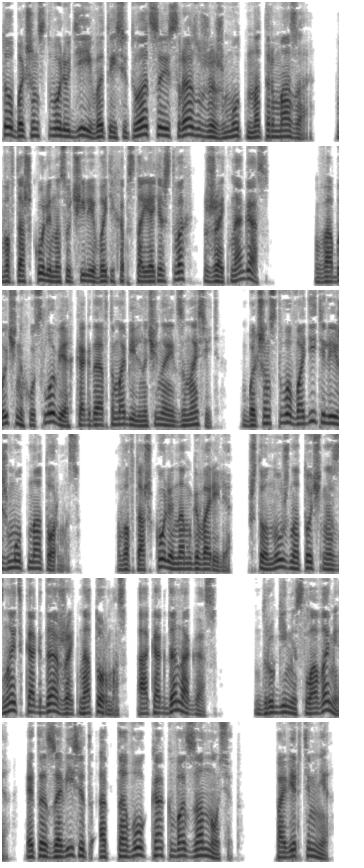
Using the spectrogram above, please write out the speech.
то большинство людей в этой ситуации сразу же жмут на тормоза. В автошколе нас учили в этих обстоятельствах жать на газ. В обычных условиях, когда автомобиль начинает заносить, большинство водителей жмут на тормоз. В автошколе нам говорили, что нужно точно знать, когда жать на тормоз, а когда на газ. Другими словами, это зависит от того, как вас заносит. Поверьте мне,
